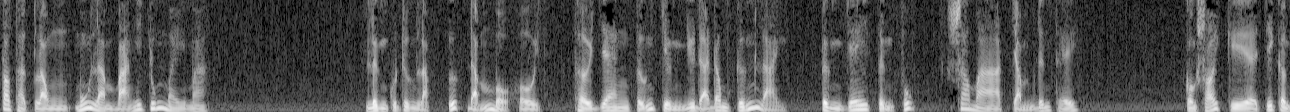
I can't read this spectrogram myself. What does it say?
Tao thật lòng muốn làm bạn với chúng mày mà. Lưng của Trương Lập ướt đẫm mồ hôi, thời gian tưởng chừng như đã đông cứng lại, từng giây từng phút, sao mà chậm đến thế? Con sói kia chỉ cần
